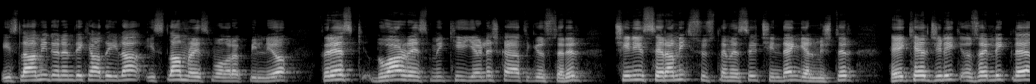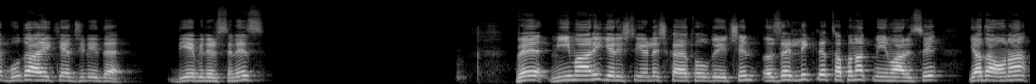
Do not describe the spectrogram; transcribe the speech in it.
İslami dönemdeki adıyla İslam resmi olarak biliniyor. Fresk duvar resmi ki yerleşik hayatı gösterir. Çin'i seramik süslemesi Çin'den gelmiştir. Heykelcilik özellikle Buda heykelciliği de diyebilirsiniz. Ve mimari gelişti yerleşik hayat olduğu için özellikle tapınak mimarisi ya da ona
